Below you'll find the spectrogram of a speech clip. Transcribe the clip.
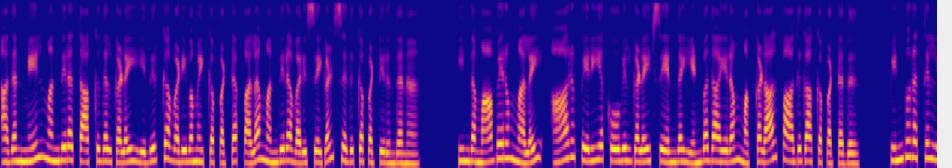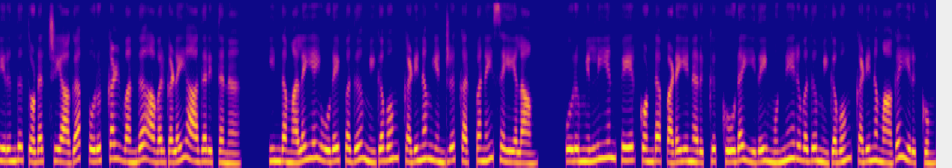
அதன் மேல் மந்திர தாக்குதல்களை எதிர்க்க வடிவமைக்கப்பட்ட பல மந்திர வரிசைகள் செதுக்கப்பட்டிருந்தன. இந்த மாபெரும் மலை ஆறு பெரிய கோவில்களைச் சேர்ந்த எண்பதாயிரம் மக்களால் பாதுகாக்கப்பட்டது. பின்புறத்தில் இருந்து தொடர்ச்சியாக பொருட்கள் வந்து அவர்களை ஆதரித்தன. இந்த மலையை உடைப்பது மிகவும் கடினம் என்று கற்பனை செய்யலாம். ஒரு மில்லியன் பேர் கொண்ட படையினருக்கு கூட இதை முன்னேறுவது மிகவும் கடினமாக இருக்கும்.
